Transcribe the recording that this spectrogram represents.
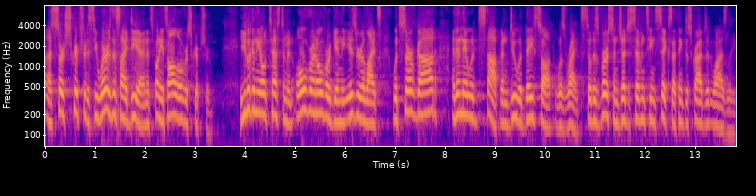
I searched Scripture to see where is this idea, and it's funny, it's all over Scripture. If you look in the Old Testament, over and over again, the Israelites would serve God, and then they would stop and do what they thought was right. So this verse in Judges 17 6, I think, describes it wisely.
